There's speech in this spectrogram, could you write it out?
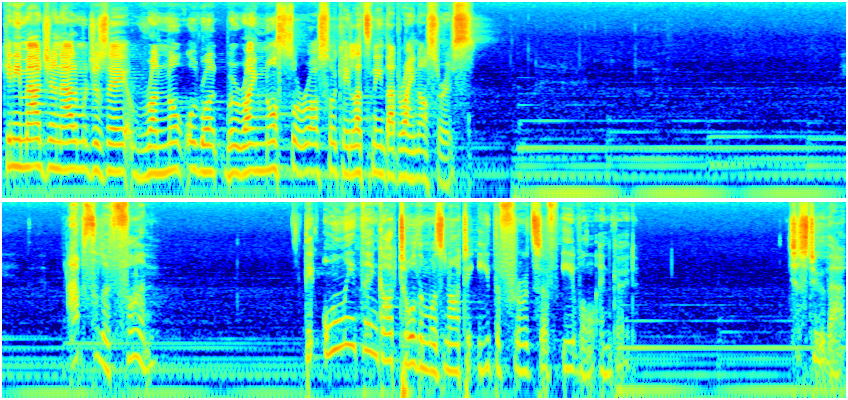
Can you imagine Adam would just say, rhinoceros? Okay, let's name that rhinoceros. Absolute fun. The only thing God told them was not to eat the fruits of evil and good. Just do that.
